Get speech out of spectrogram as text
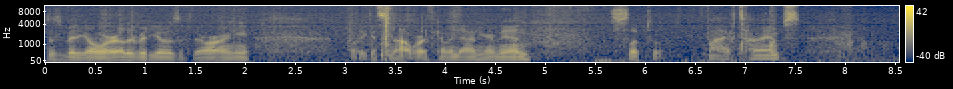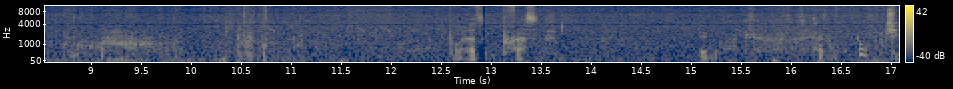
this video or other videos if there are any. Like it's not worth coming down here, man. Slipped five times. Boy, that's impressive. Big rock. oh, gee.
